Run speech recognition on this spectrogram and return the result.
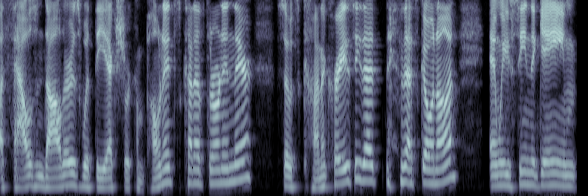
a thousand dollars with the extra components kind of thrown in there. So it's kind of crazy that that's going on. And we've seen the game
